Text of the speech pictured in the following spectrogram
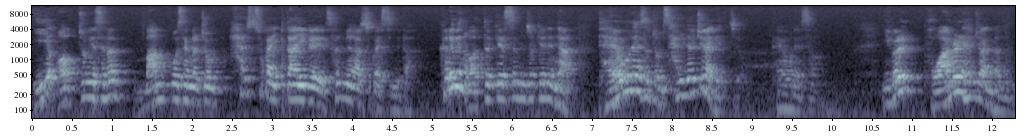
이 업종에서는 마음고생을 좀 할 수가 있다 이걸 설명할 수가 있습니다. 그러면 어떻게 했으면 좋겠느냐 대운에서 좀 살려줘야겠죠. 대운에서 이걸 보완을 해줘야 한다는.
